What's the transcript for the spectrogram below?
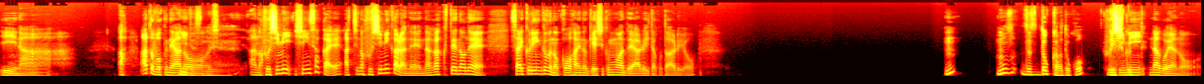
ー、いいなあ、あと僕ね、あいいの、ですね。あの、伏見、新栄？あっちの伏見からね、長久手のね、サイクリング部の後輩の下宿まで歩いたことあるよ。もう、どどっからどこ？下伏見名古屋の、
